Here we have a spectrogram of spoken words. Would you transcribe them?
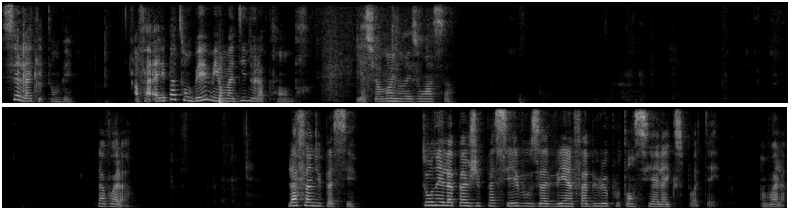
Celle-là qui est tombée. Enfin, elle n'est pas tombée, mais on m'a dit de la prendre. Il y a sûrement une raison à ça. La voilà. La fin du passé. Tournez la page du passé, vous avez un fabuleux potentiel à exploiter. Voilà.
